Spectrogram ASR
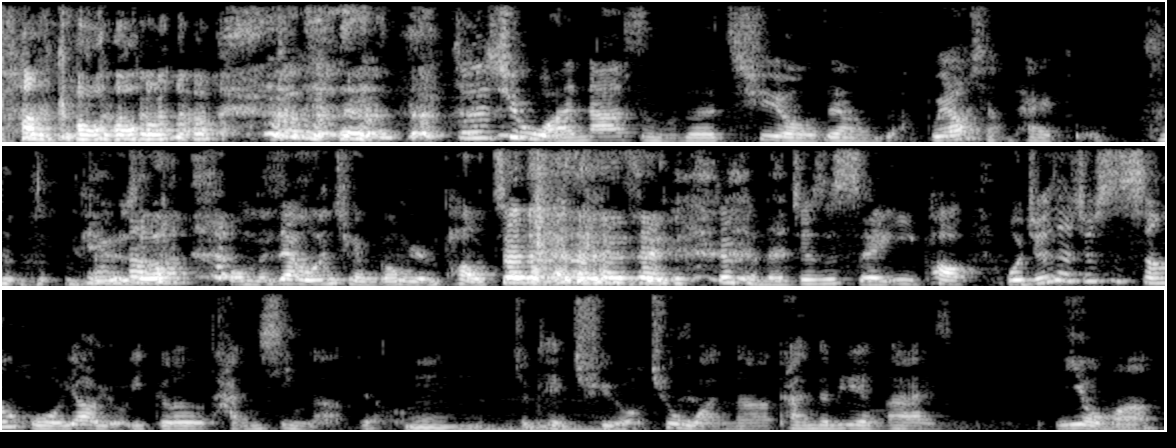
放空，就是 就是去玩啊什么的，去哦这样子啊，不要想太多。比如说 我们在温泉公园泡对脚，对对对，就可能就是随意泡。我觉得就是生活要有一个弹性啊，这样嗯，就可以去哦，去玩啊，谈个恋爱什么的。你有吗？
